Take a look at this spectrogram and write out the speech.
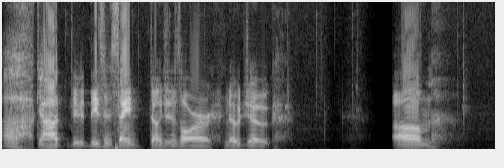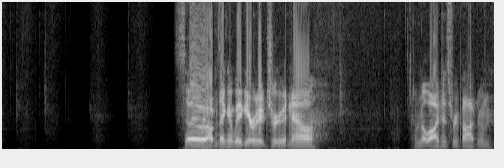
Oh god, dude, these insane dungeons are no joke. Um. So I'm thinking I'm gonna get rid of Druid now. I don't know why I just revived him.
